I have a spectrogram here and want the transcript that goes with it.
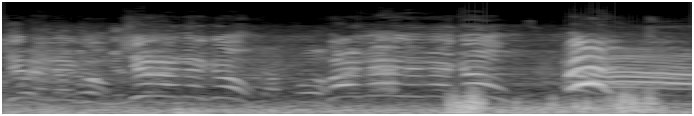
Tira, negão! Tira, negão! Vai nele, negão! Ah!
